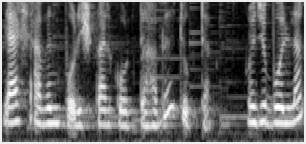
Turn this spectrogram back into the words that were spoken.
গ্যাস আভেন পরিষ্কার করতে হবে, টুকটাক। ওই যে বললাম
